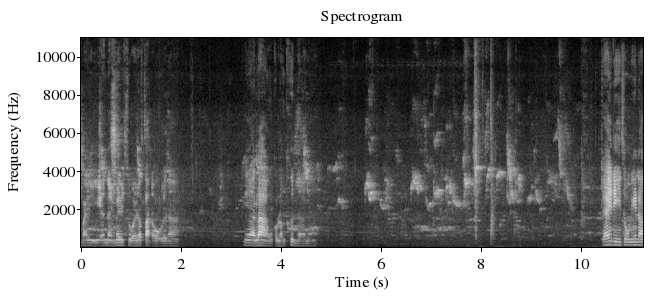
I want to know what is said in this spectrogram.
ใบอันไหนไม่สวยเราตัดออกเลยนะ เนี่ยรากมันกำลังขึ้นนะเนี่ยจะให้ดีตรงนี้นะ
